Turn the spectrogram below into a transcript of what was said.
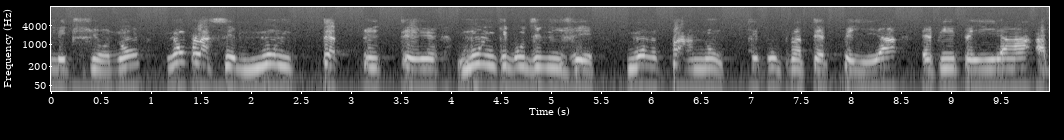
eleksyon nou, nou plase moun tep, moun ki pou dirije, moun par nou ki pou pran tep peyi a, epi peyi a ap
